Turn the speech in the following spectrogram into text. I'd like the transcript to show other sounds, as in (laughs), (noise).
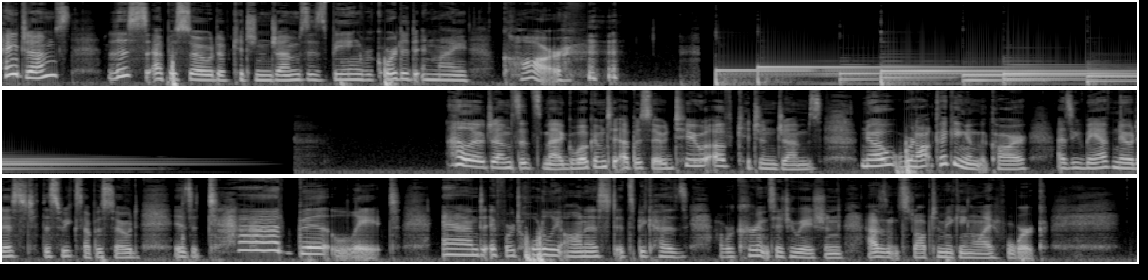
Hey, Gems! This episode of Kitchen Gems is being recorded in my car. (laughs) Gems, it's Meg. Welcome to episode two of Kitchen Gems. No, we're not cooking in the car. As you may have noticed, this week's episode is a tad bit late. And if we're totally honest, it's because our current situation hasn't stopped making life work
